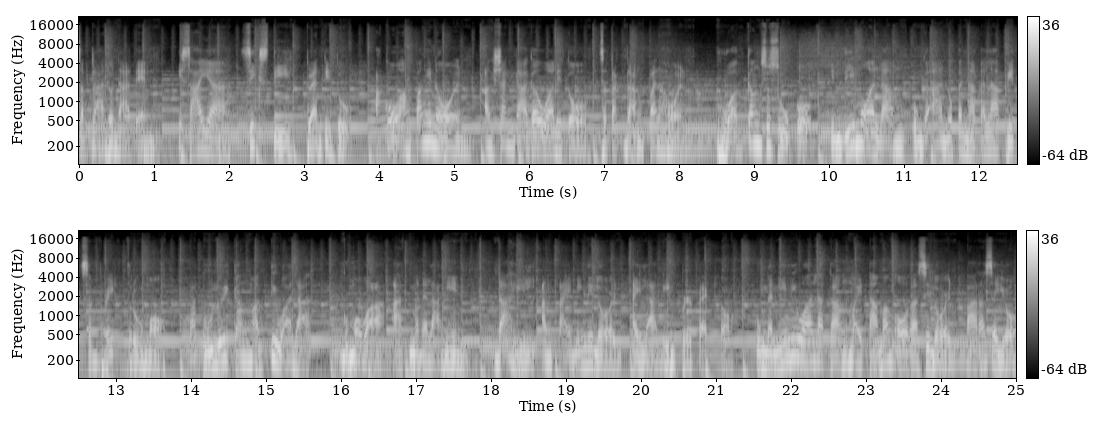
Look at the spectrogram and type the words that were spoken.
sa plano natin. Isaiah 60.22 Ako ang Panginoon, ang siyang gagawa nito sa takdang panahon. Huwag kang susuko. Hindi mo alam kung gaano ka nakalapit sa breakthrough mo. Patuloy kang magtiwala, gumawa at manalangin. Dahil ang timing ni Lord ay laging perpekto. Kung naniniwala kang may tamang oras si Lord para sa iyo,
